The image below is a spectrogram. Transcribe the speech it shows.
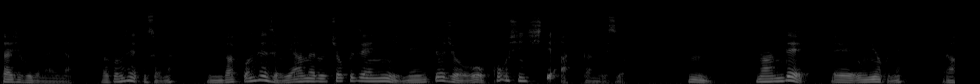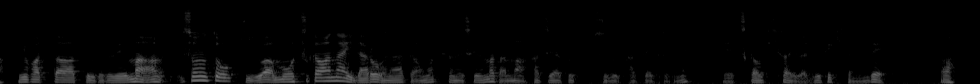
退職じゃないな。学校の先生、そうやな。うん、学校の先生を辞める直前に免許状を更新してあったんですよ。うん。なんで、えー運よくね、あ、よかったっていうことで、まあ、その時はもう使わないだろうなとは思ってたんですけど、またまあ活躍する、活躍とかね、えー使う機会が出てきたので、あ、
